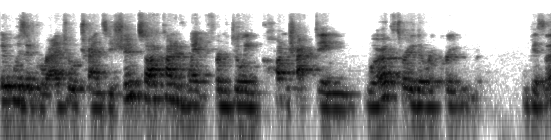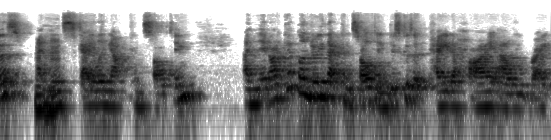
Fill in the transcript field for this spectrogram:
it was a gradual transition. So I kind of went from doing contracting work through the recruitment business and then scaling up consulting. And then I kept on doing that consulting just because it paid a high hourly rate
